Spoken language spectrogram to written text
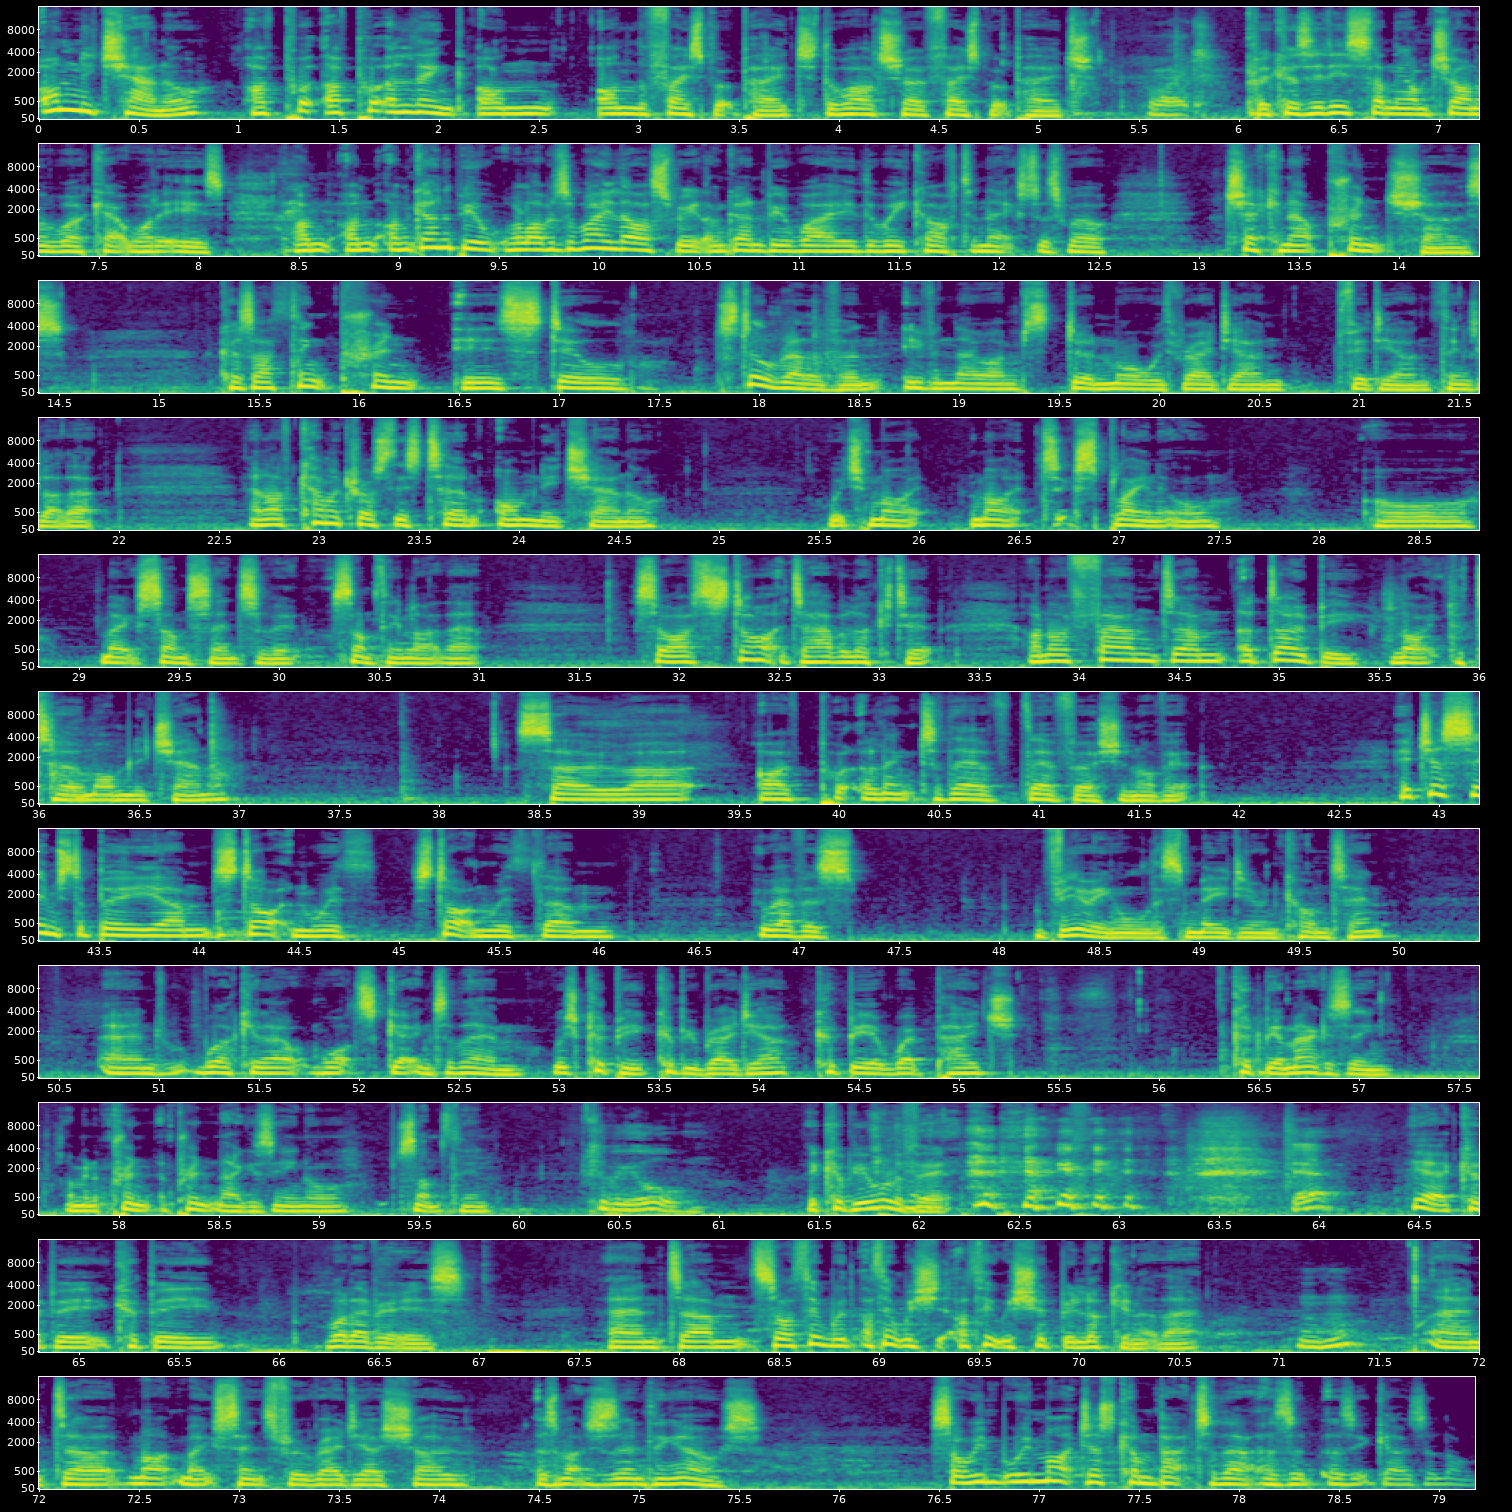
Omni-channel. I've put I've put a link on on the Facebook page, the Wild Show Facebook page, Right. because it is something I'm trying to work out what it is. I'm I'm, I'm going to be well. I was away last week. I'm going to be away the week after next as well, checking out print shows, because I think print is still still relevant, even though I'm doing more with radio and video and things like that. And I've come across this term omni-channel, which might might explain it all, or make some sense of it, something like that. So I've started to have a look at it, and I found um, Adobe liked the term omni-channel. So uh, I've put a link to their their version of it. It just seems to be um, starting with starting with um, whoever's viewing all this media and content, and working out what's getting to them, which could be could be radio, could be a web page, could be a magazine. I mean, a print a print magazine or something. Could be all. It could be all of it. Yeah. Yeah, it could be. It could be whatever it is. And um, so I think we, I think we should I think we should be looking at that, Mm-hmm. and uh, it might make sense for a radio show as much as anything else. So we we might just come back to that as it, as it goes along.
